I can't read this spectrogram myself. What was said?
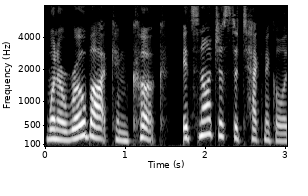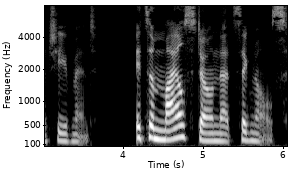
When a robot can cook, it's not just a technical achievement. It's a milestone that signals.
